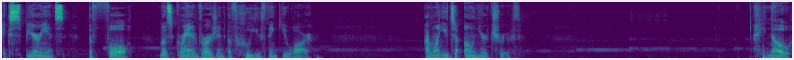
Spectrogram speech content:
experience the full, most grand version of who you think you are. I want you to own your truth. I know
